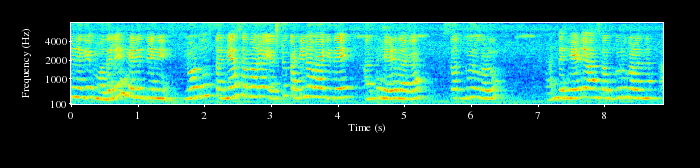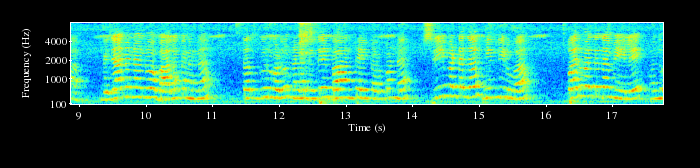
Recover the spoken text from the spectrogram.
ನಿನಗೆ ಮೊದಲೇ ಹೇಳಿದ್ದೇನೆ. ನೋಡು, ಸನ್ಯಾಸ ಮಾರ್ಗ ಎಷ್ಟು ಕಠಿಣವಾಗಿದೆ ಅಂತ ಹೇಳಿದಾಗ ಸದ್ಗುರುಗಳು ಅಂತ ಹೇಳಿ ಆ ಸದ್ಗುರುಗಳನ್ನ ಗಜಾನನ ಅನ್ನುವ ಬಾಲಕನನ್ನ, ಸದ್ಗುರುಗಳು ನನ್ನ ಜೊತೆ ಬಾ ಅಂತ ಹೇಳಿ ಕರ್ಕೊಂಡ ಶ್ರೀಮಠದ ಹಿಂದಿರುವ ಪರ್ವತದ ಮೇಲೆ ಒಂದು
